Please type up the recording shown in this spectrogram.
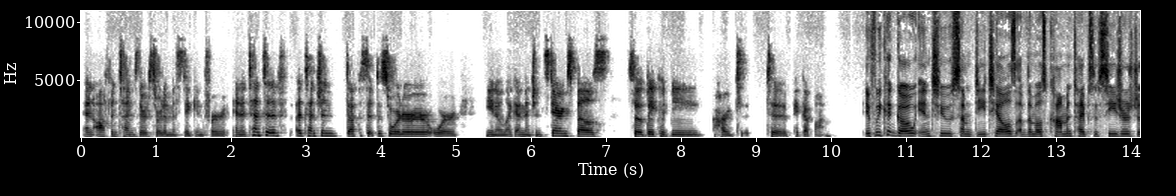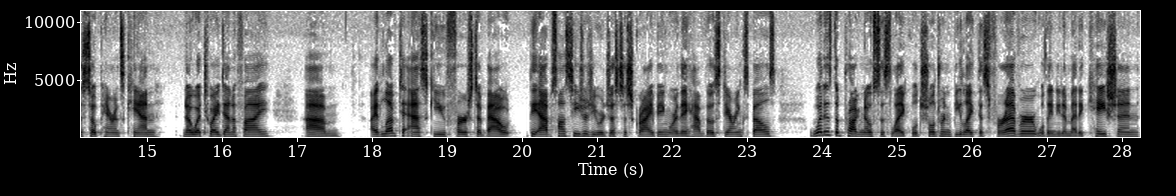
And oftentimes they're sort of mistaken for inattentive attention deficit disorder or, you know, like I mentioned, staring spells so they could be hard to, to pick up on. If we could go into some details of the most common types of seizures, just so parents can know what to identify, um, I'd love to ask you first about the absence seizures you were just describing, where they have those staring spells. What is the prognosis like? Will children be like this forever? Will they need a medication?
